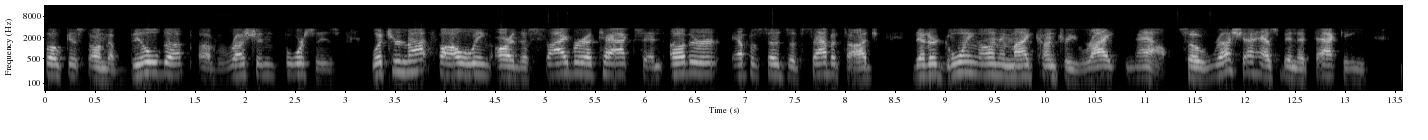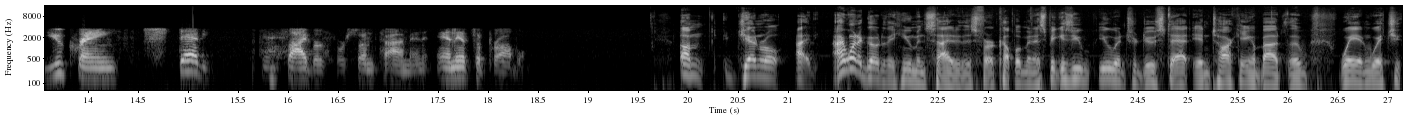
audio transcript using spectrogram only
focused on the buildup of Russian forces. What you're not following are the cyber attacks and other episodes of sabotage that are going on in my country right now. So Russia has been attacking Ukraine steady in cyber for some time, and, and it's a problem. Um, General, I, I want to go to the human side of this for a couple of minutes because you, you introduced that in talking about the way in which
